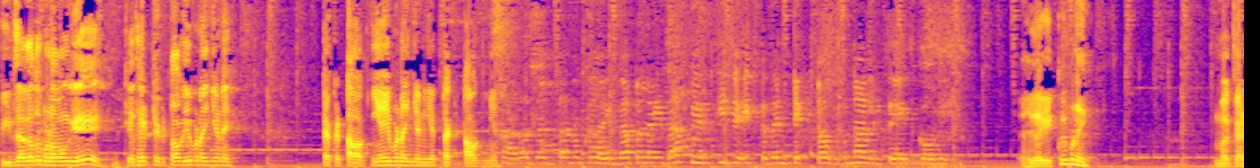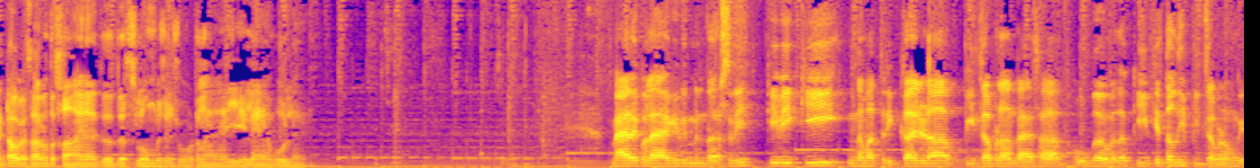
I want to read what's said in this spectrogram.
ਪੀਜ਼ਾ ਕਦੋਂ ਬਣਾਓਗੇ? ਕਿਥੇ ਟਿਕਟੌਕ ਹੀ ਬਣਾਈਆਂ ਨੇ? ਟਿਕਟੌਕੀਆਂ ਹੀ ਬਣਾਈਆਂ ਨੇ ਟਿਕਟੌਕੀਆਂ ਸਾਰਾ ਦਿਨ ਤੁਹਾਨੂੰ ਖਲਾਈਦਾ ਪਲਾਈਦਾ ਫਿਰ ਕੀ ਜੇ ਇੱਕ ਦਿਨ ਟਿਕਟੌਕ ਬਣਾ ਲਈ ਤੇ ਇੱਕ ਉਹ ਵੀ? ਇਹਦਾ ਇੱਕੋ ਹੀ ਬਣਾਈ। ਮੈਂ ਘੰਟਾ ਹੋ ਗਿਆ ਸਾਰਾ ਦਿਖਾਇਆ ਇਧਰ ਉਧਰ ਸਲੋ ਮੋਸ਼ਨ ਸ਼ਾਟ ਲਾਇਆ ਇਹ ਲਾਇਆ ਉਹ ਲਾਇਆ ਮੈਂ ਇਹਦੇ ਕੋਲ ਆਇਆ ਕਿ ਵੀ ਮੈਨੂੰ ਦੱਸ ਵੀ ਕਿ ਵੀ ਕੀ ਨਵਾਂ ਤਰੀਕਾ ਜਿਹੜਾ ਪੀਜ਼ਾ ਬਣਾਉਣ ਦਾ ਐਸਾ ਹੋਊਗਾ ਮਤਲਬ ਕੀ ਕਿੱਦਾਂ ਤੁਸੀਂ ਪੀਜ਼ਾ ਬਣਾਓਗੇ?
